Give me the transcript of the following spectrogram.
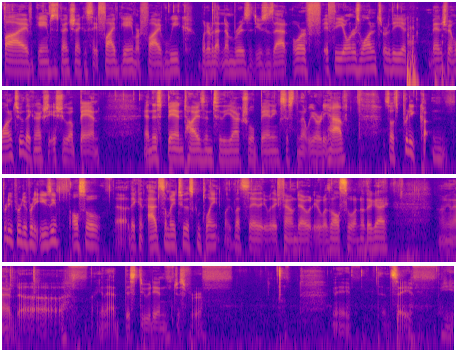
five game suspension. I can say five game or five week, whatever that number is, it uses that. Or if, if the owners wanted or the uh, management wanted to, they can actually issue a ban. And this ban ties into the actual banning system that we already have. So it's pretty cut pretty, pretty, pretty easy. Also, uh, they can add somebody to this complaint. Like let's say they, they found out it was also another guy. I'm gonna add uh, I'm gonna add this dude in just for and say he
